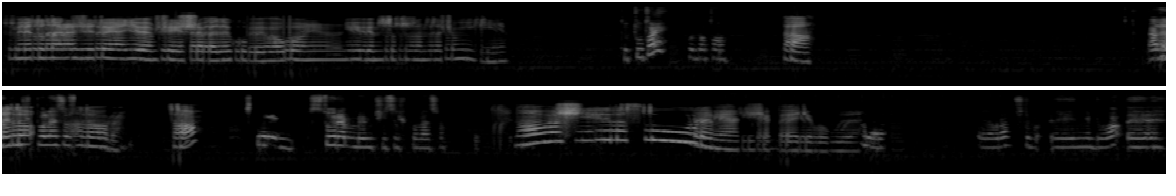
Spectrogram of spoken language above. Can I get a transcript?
W sumie to na razie to ja nie wiem, czy jeszcze będę kupywał, bo nie, nie wiem, co to tam za ciągniki, nie? To tutaj? Chyba to. Ta. Ale Ale to- to... polecę, No dobra. Co? Z którym, z którym bym ci coś polecał? No właśnie chyba z turem jakiś, jak będzie w ogóle. Dobra, przyba- y, nie było. Y...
